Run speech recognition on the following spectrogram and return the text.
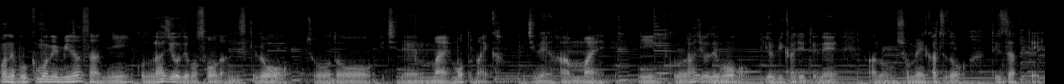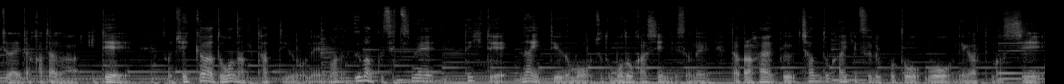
まあね、僕もね皆さんにこのラジオでもそうなんですけどちょうど1年前もっと前か。1年半前にこのラジオでも呼びかけてねあの署名活動手伝っていただいた方がいてその結果がどうなったっていうのをねまだうまく説明できてないっていうのもちょっともどかしいんですよね。だから早くちゃんと解決することを願ってますし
